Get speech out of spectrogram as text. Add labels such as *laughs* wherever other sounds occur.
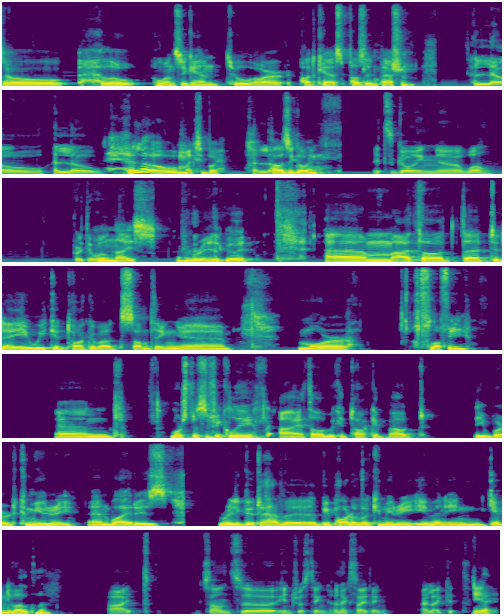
So, hello once again to our podcast, Puzzling Passion. Hello, hello, Hello, Maxi Boy. hello. How's it going? It's going uh, well, pretty well. Nice. Really good. Um, I thought that today we could talk about something uh, more fluffy. And more specifically, I thought we could talk about the word community and why it is really good to have a be part of a community, even in game development. All right, sounds uh, interesting and exciting. I like it. Yeah.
